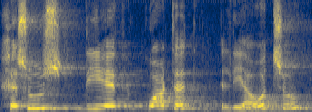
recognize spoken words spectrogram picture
Jesús Díez Quartet el día 8,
